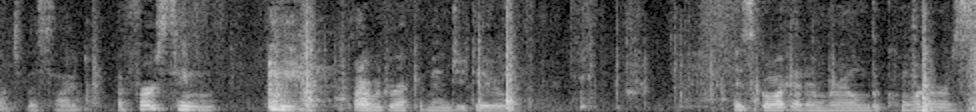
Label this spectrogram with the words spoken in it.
Set that one to the side. The first thing I would recommend you do is go ahead and round the corners.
